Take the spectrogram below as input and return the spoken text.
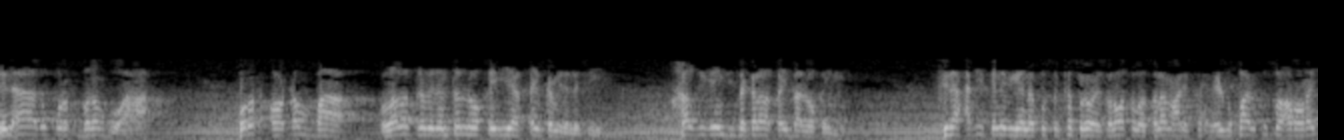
nin aada u qurux badan buu ahaa. Qurux oo dhan baa laba inta loo qaybiya qayb ka mida la siiyey. Khalqiga intiisa kalena qayb baa loo qaybiyey sidaa xadiidka nabigeena ka sugan salawatulli wasalaamu aleyh saxiixulbukhaari ku soo arooray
